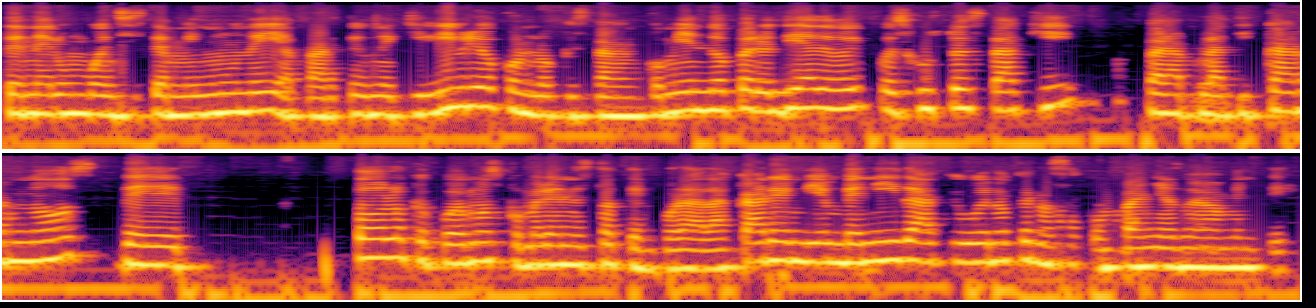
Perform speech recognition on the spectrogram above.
tener un buen sistema inmune y aparte un equilibrio con lo que están comiendo, pero el día de hoy pues justo está aquí para platicarnos de todo lo que podemos comer en esta temporada. Karen, bienvenida, qué bueno que nos acompañas nuevamente.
